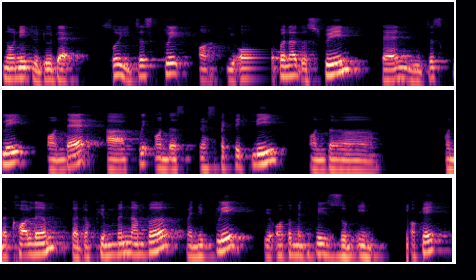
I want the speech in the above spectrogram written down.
no need to do that. So you just click on, you open up the screen, then you just click on that, uh, click on the respectively on the on the column, the document number. When you click, you automatically zoom in. Okay.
